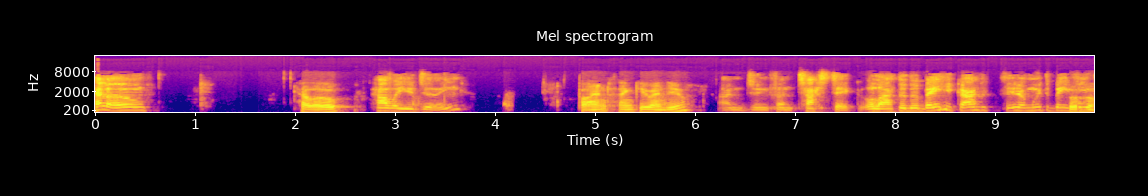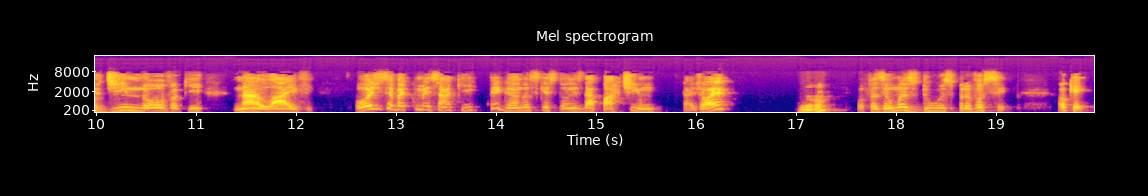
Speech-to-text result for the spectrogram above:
Hello. Hello. How are you doing? Fine, thank you. And you? I'm doing fantastic. Olá, tudo bem, Ricardo? Seja muito bem-vindo de novo aqui na live. Hoje você vai começar aqui pegando as questões da parte 1, tá joia? Uhum. Vou fazer umas duas para você. Ok,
